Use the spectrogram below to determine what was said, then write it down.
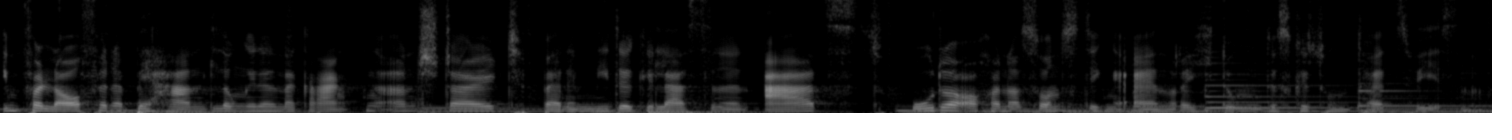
im Verlauf einer Behandlung in einer Krankenanstalt, bei einem niedergelassenen Arzt oder auch einer sonstigen Einrichtung des Gesundheitswesens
